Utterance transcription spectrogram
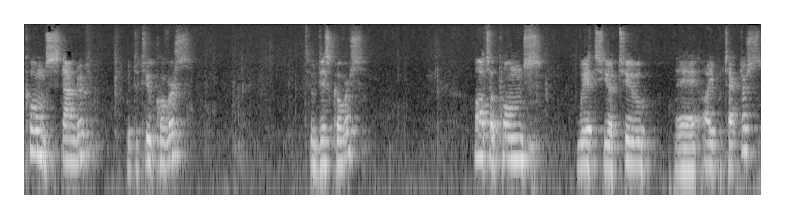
comes standard with the two covers. Two disc covers. Also comes with your two uh, eye protectors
